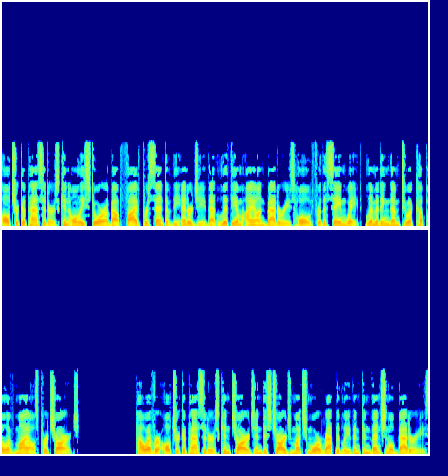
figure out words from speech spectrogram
Ultracapacitors can only store about 5% of the energy that lithium-ion batteries hold for the same weight, limiting them to a couple of miles per charge. However ultracapacitors can charge and discharge much more rapidly than conventional batteries.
